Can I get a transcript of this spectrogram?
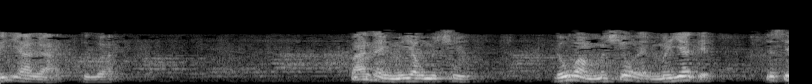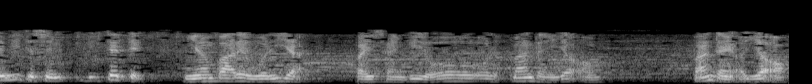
ရိယကသူကပန်းတိုင်မရောက်မချင်းလုံးဝမလျှော့တဲ့မရက်တဲ့ တစင်ပြီးတစင်ပြီးတက်တဲ့ဉာဏ်ပါတဲ့ဝရိယပိုင်ဆိုင်ပြီးတော့တဲ့ပန်းတိုင်ရောက်အောင်ပန်းတိုင်ရောက်အောင်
